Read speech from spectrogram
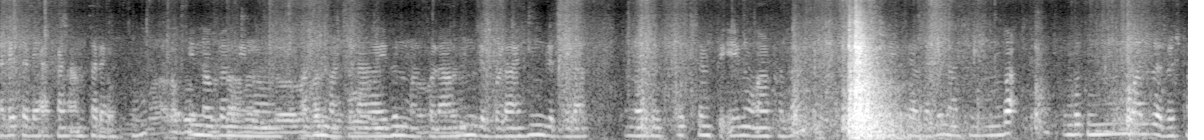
ಅಡೆತಡೆ ಹಾಕೋಣ ಅಂತಾರೆ ಹೊರತು ಇನ್ನೊಬ್ಬರು ನೀನು ಅದನ್ನು ಮಾಡ್ಬೇಡ ಇದನ್ನು ಮಾಡಬೇಡ, ಹಿಂಗಿರ್ಬೇಡ ಹಿಂಗಿರ್ಬೇಡ. ಅನ್ನೋ ರಿಸ್ಟ್ರಿಕ್ಷನ್ಸ್ ಏನೂ ಹಾಕಲ್ಲ. ವಿಚಾರದಲ್ಲಿ ನಾನು ತುಂಬ ತುಂಬ ತುಂಬ ಅಂದರೆ ಅದೃಷ್ಟ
